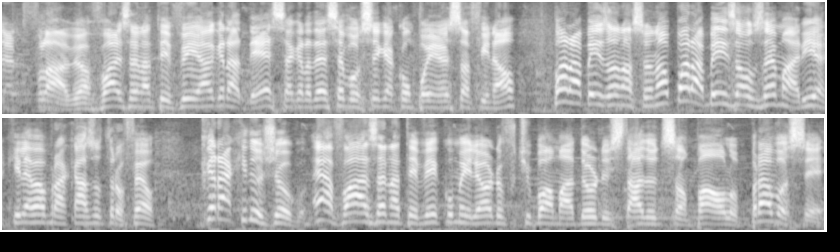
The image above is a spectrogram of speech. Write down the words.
Certo, Flávio. A Várzea na TV agradece, agradece a você que acompanhou essa final. Parabéns ao Nacional, parabéns ao Zé Maria, que leva para casa o troféu. Craque do jogo. É a Várzea na TV com o melhor do futebol amador do estado de São Paulo para você.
